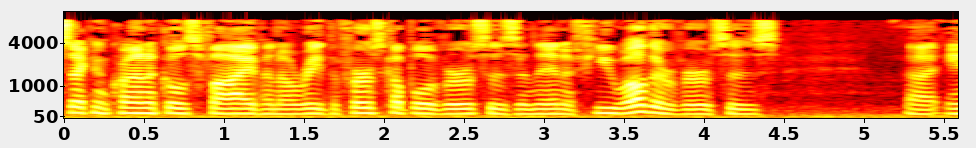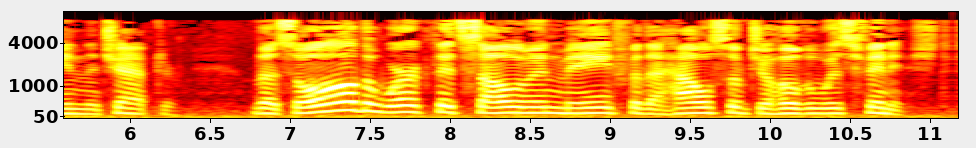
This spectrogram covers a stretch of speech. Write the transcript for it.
2 Chronicles 5, and I'll read the first couple of verses and then a few other verses uh, in the chapter. Thus all the work that Solomon made for the house of Jehovah was finished.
